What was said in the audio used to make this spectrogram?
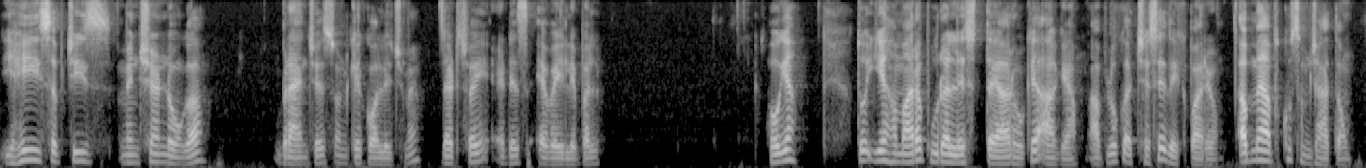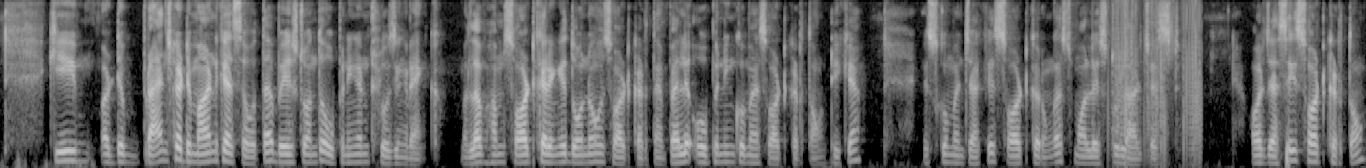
यही सब चीज़ मेंशनड होगा ब्रांचेस उनके कॉलेज में. That's why it is available हो गया? तो ये हमारा पूरा लिस्ट तैयार होके आ गया. आप लोग अच्छे से देख पा रहे हो. अब मैं आपको समझाता हूँ कि ब्रांच का डिमांड कैसे होता है based on the opening and closing rank मतलब हम सॉर्ट करेंगे, दोनों को सॉर्ट करते हैं. पहले ओपनिंग को मैं सॉर्ट करता हूँ, ठीक है? इसको मैं जाके सॉर्ट करूँगा स्मॉलेस्ट टू लार्जेस्ट और जैसे ही सॉर्ट करता हूँ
